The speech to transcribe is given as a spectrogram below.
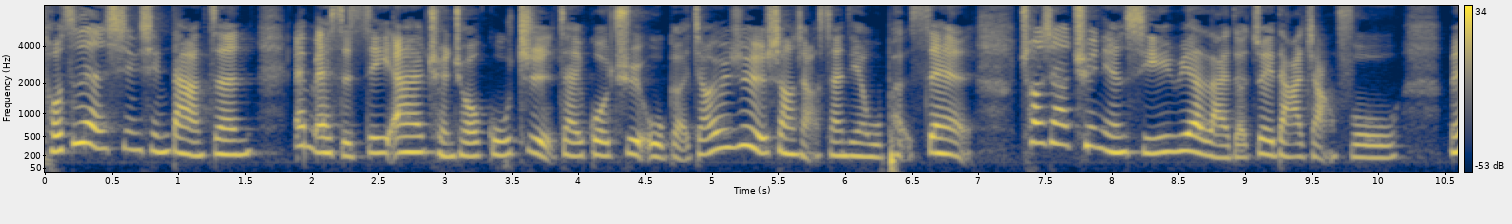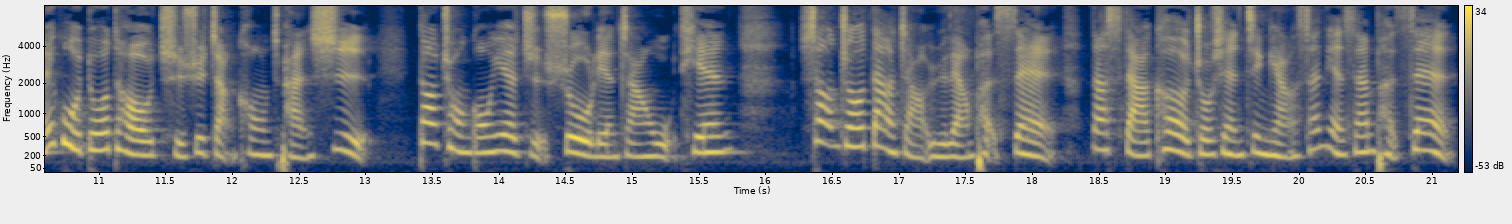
投资人信心大增，MSCI 全球股指在过去五个交易日上涨三点五 percent，创下去年十一月来的最大涨幅。美股多头持续掌控盘势，道琼工业指数连涨五天。上周大涨逾两 percent，纳斯达克周线劲扬三点三 percent，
